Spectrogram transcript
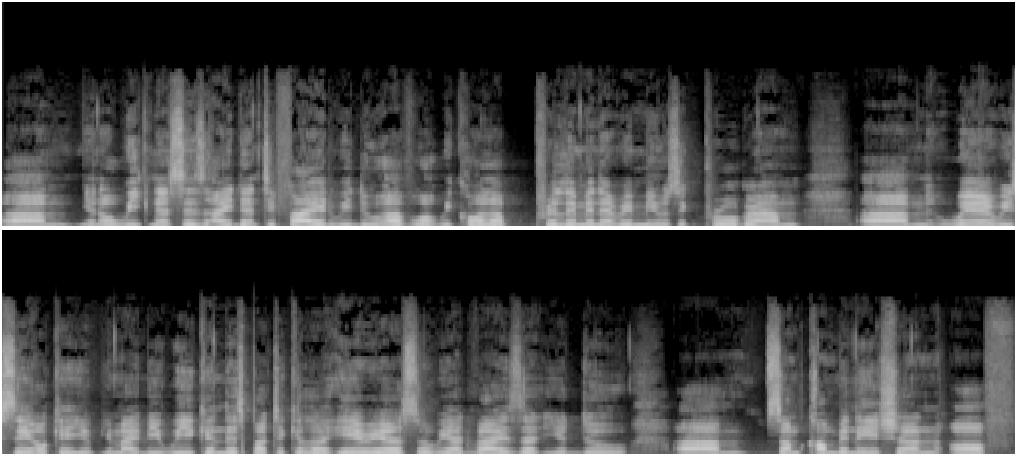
um, you know, weaknesses identified, we do have what we call a preliminary music program um, where we say, okay, you, you might be weak in this particular area, so we advise that you do um, some combination of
